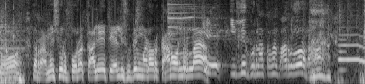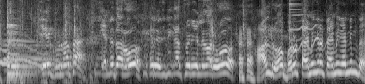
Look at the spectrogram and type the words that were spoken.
ಏನು ರಾಮೇಶ್ವರ ಪೂರ ಖಾಲಿ ಐತಿ ಎಲ್ಲಿ ಶೂಟಿಂಗ್ ಮಾಡೋರು ಕಾಣುವಲ್ರಲ್ಲ ಇಲ್ಲಿ ಗುರುನಾಥ ಬಾರು. ಏ ಗುರುನಾಥ ಎಲ್ಲಿದಾರು? ರಜನಿಕಾಂತ್ ಸರ್ ಎಲ್ಲಿದಾರು? ಅಲ್ರು ಬರೋ ಟೈಮಿಂಗ್ ಟೈಮಿಂಗ್ ನಿಮ್ದು?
